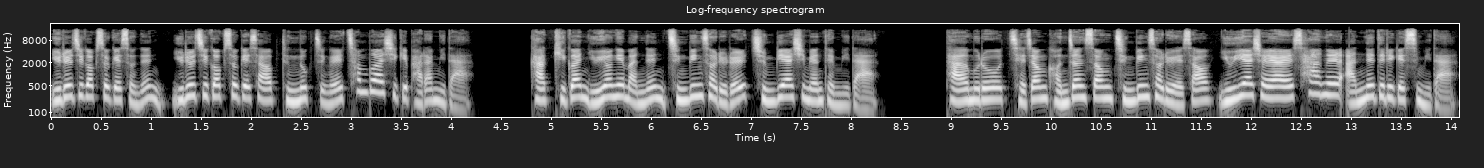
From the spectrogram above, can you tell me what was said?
유료 직업 소개소는 유료 직업 소개 사업 등록증을 첨부하시기 바랍니다. 각 기관 유형에 맞는 증빙 서류를 준비하시면 됩니다. 다음으로 재정 건전성 증빙 서류에서 유의하셔야 할 사항을 안내드리겠습니다.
